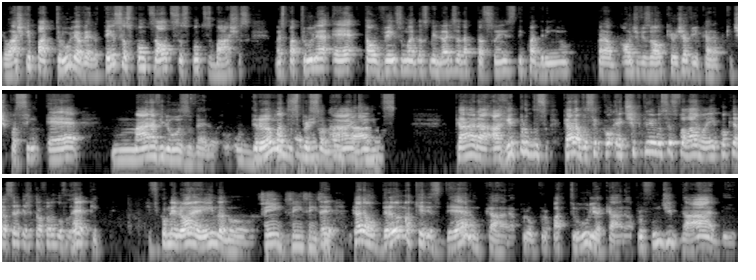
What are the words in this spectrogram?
Eu acho que Patrulha, velho, tem os seus pontos altos, seus pontos baixos, mas Patrulha é talvez uma das melhores adaptações de quadrinho para audiovisual que eu já vi, cara. Porque, tipo assim, é maravilhoso, velho. O drama dos personagens. Cara, a reprodução. Cara, você. É tipo que vocês falaram aí, qual que era a série que a gente tava falando do rap? Que ficou melhor ainda no. Sim, sim, sim. sim. Cara, o drama que eles deram, cara, pro, pro Patrulha, cara, a profundidade.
